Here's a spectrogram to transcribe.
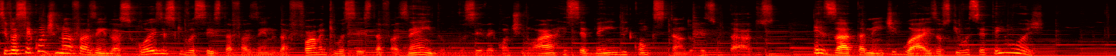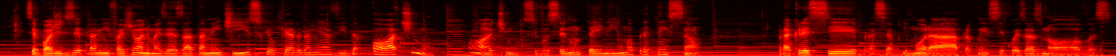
Se você continuar fazendo as coisas que você está fazendo da forma que você está fazendo, você vai continuar recebendo e conquistando resultados exatamente iguais aos que você tem hoje. Você pode dizer para mim, Fagione, mas é exatamente isso que eu quero da minha vida. Ótimo, ótimo. Se você não tem nenhuma pretensão para crescer, para se aprimorar, para conhecer coisas novas,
